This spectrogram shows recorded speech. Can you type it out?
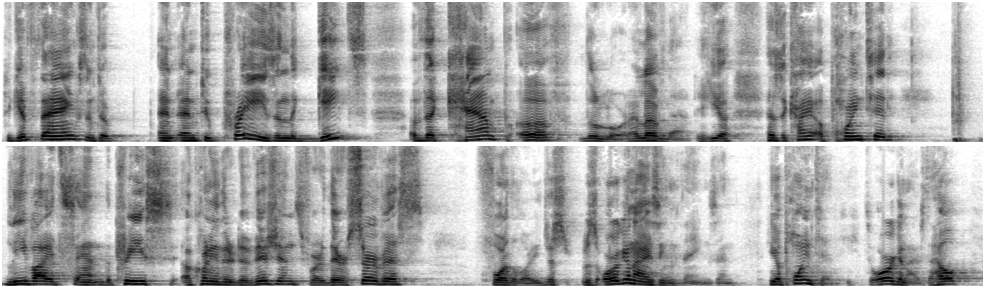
to give thanks, and to, and, and to praise in the gates of the camp of the Lord. I love that. He, uh, Hezekiah appointed Levites and the priests according to their divisions for their service for the Lord. He just was organizing things and he appointed to organize, to help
